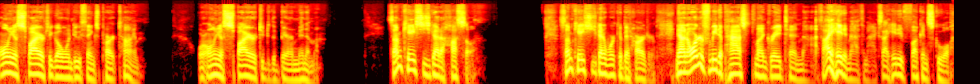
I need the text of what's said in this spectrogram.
only aspire to go and do things part time or only aspire to do the bare minimum. Some cases you got to hustle. Some cases you got to work a bit harder. Now, in order for me to pass my grade 10 math, I hated mathematics. I hated fucking school.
